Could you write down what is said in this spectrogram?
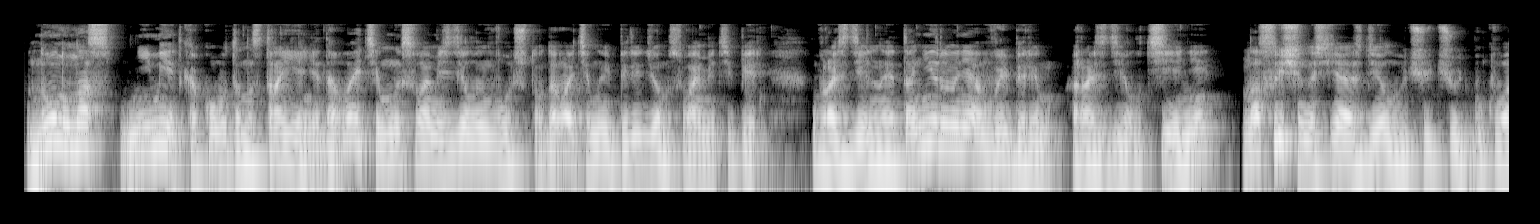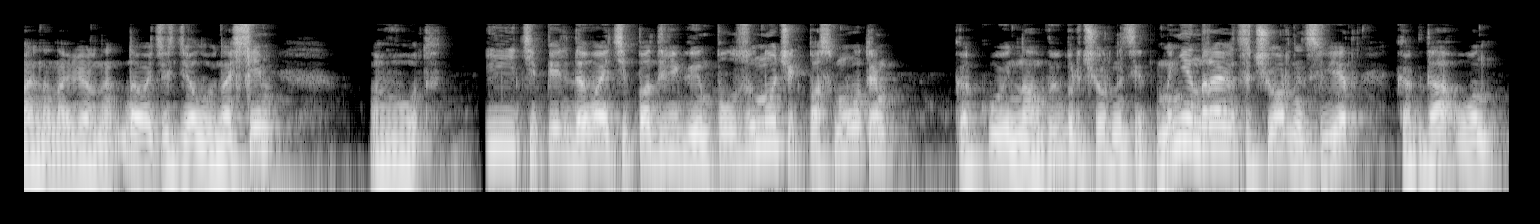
но он у нас не имеет какого-то настроения. Давайте мы с вами сделаем вот что. Давайте мы перейдем с вами теперь в раздельное тонирование, выберем раздел тени. Насыщенность я сделаю чуть-чуть, буквально, наверное, давайте сделаю на 7. Вот. И теперь давайте подвигаем ползуночек, посмотрим, какой нам выбрать черный цвет. Мне нравится черный цвет, когда он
